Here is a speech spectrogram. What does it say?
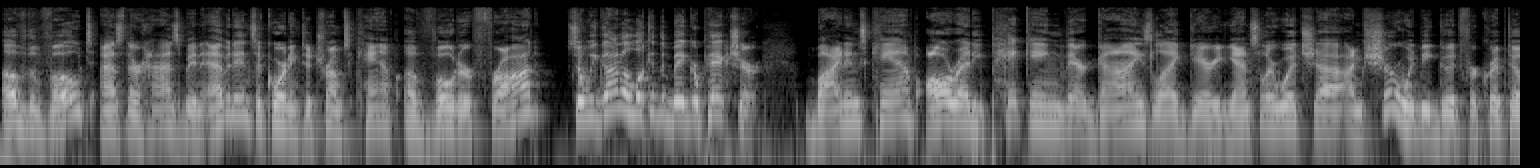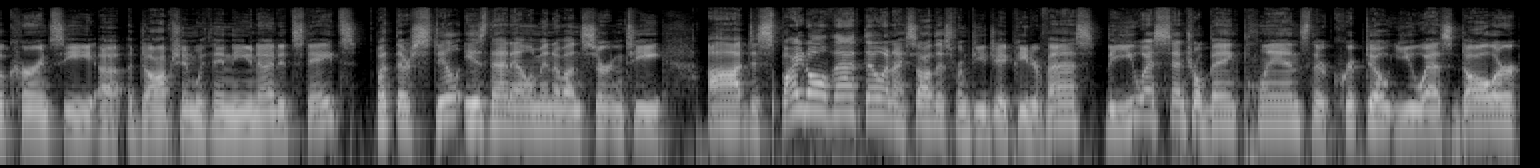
of the vote, as there has been evidence, according to Trump's camp, of voter fraud. So we got to look at the bigger picture. Biden's camp already picking their guys like Gary Gensler, which uh, I'm sure would be good for cryptocurrency uh, adoption within the United States. But there still is that element of uncertainty. Uh, despite all that, though, and I saw this from DJ Peter Vass, the U.S. central bank plans their crypto U.S. dollar.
